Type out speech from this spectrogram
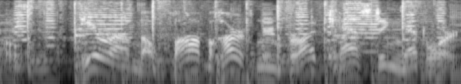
here on the Bob Harden Broadcasting Network.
